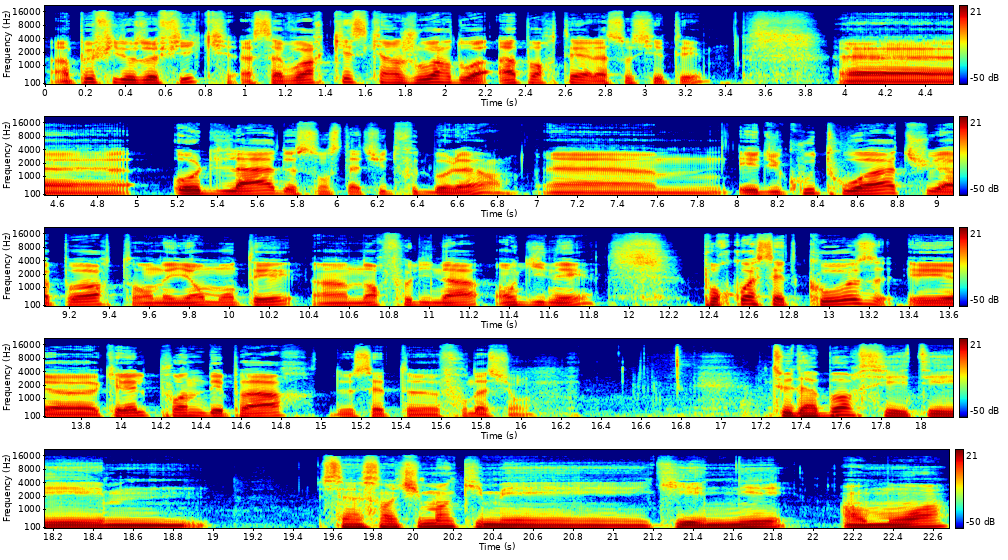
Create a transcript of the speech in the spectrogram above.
un peu philosophique, à savoir qu'est-ce qu'un joueur doit apporter à la société euh, au-delà de son statut de footballeur. Euh, et du coup, toi, tu apportes en ayant monté un orphelinat en Guinée. Pourquoi cette cause et euh, quel est le point de départ de cette euh, fondation? Tout d'abord, c'était, hum, c'est un sentiment qui m'est, qui est né en moi,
